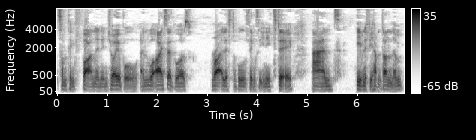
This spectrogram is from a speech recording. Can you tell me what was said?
something fun and enjoyable? And what I said was, write a list of all the things that you need to do. And even if you haven't done them,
